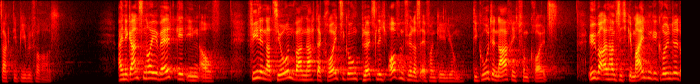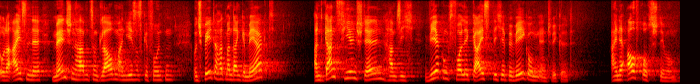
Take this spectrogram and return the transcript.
sagt die Bibel voraus. Eine ganz neue Welt geht ihnen auf. Viele Nationen waren nach der Kreuzigung plötzlich offen für das Evangelium, die gute Nachricht vom Kreuz. Überall haben sich Gemeinden gegründet oder einzelne Menschen haben zum Glauben an Jesus gefunden. Und später hat man dann gemerkt, an ganz vielen Stellen haben sich wirkungsvolle geistliche Bewegungen entwickelt. Eine Aufbruchsstimmung.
